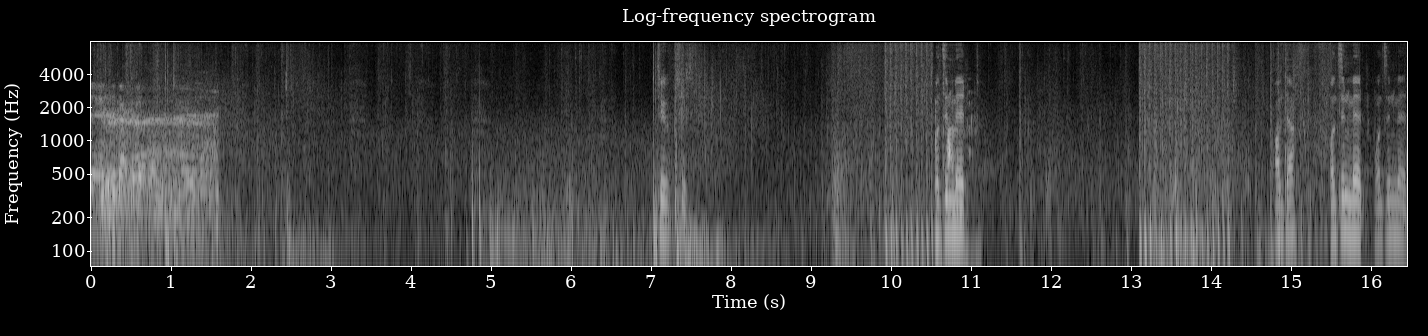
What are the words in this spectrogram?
Damn, they got red ones in there. Two, two. One's in mid. Calm down. One's in mid. One's in mid.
